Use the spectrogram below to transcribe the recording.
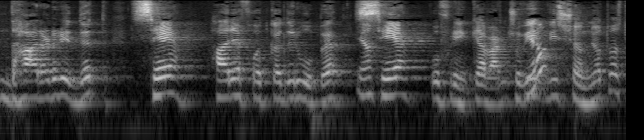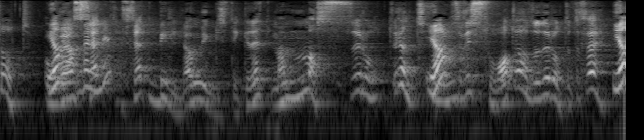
her er det ryddet. Se, her har jeg fått garderobe. Ja. Se hvor flink jeg har vært. Så vi, Ja. vi skjønner jo at du er stolt. Og Ja, vi har sett, sett bilde av myggstikket ditt med masse rot rundt. Ja. Så vi så at du hadde det rotete før. Ja,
